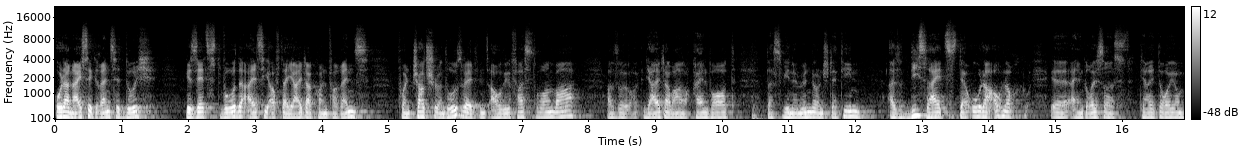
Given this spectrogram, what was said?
oder nice Grenze durchgesetzt wurde, als sie auf der Jalta-Konferenz von Churchill und Roosevelt ins Auge gefasst worden war. Also in Jalta war noch kein Wort, dass Wienemünde und Stettin, also diesseits der Oder auch noch äh, ein größeres Territorium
